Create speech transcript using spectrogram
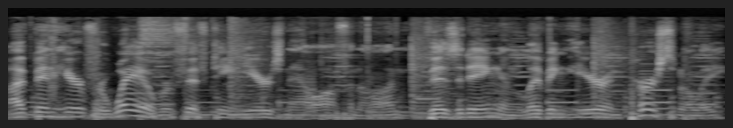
I've been here for way over 15 years now, off and on, visiting and living here, and personally,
